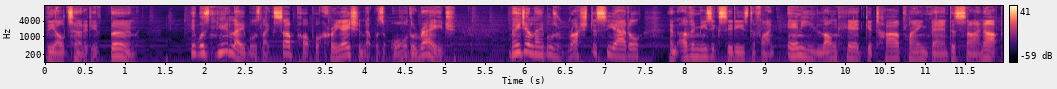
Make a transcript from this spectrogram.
the alternative boom. It was new labels like Sub Pop or Creation that was all the rage. Major labels rushed to Seattle and other music cities to find any long haired guitar playing band to sign up.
